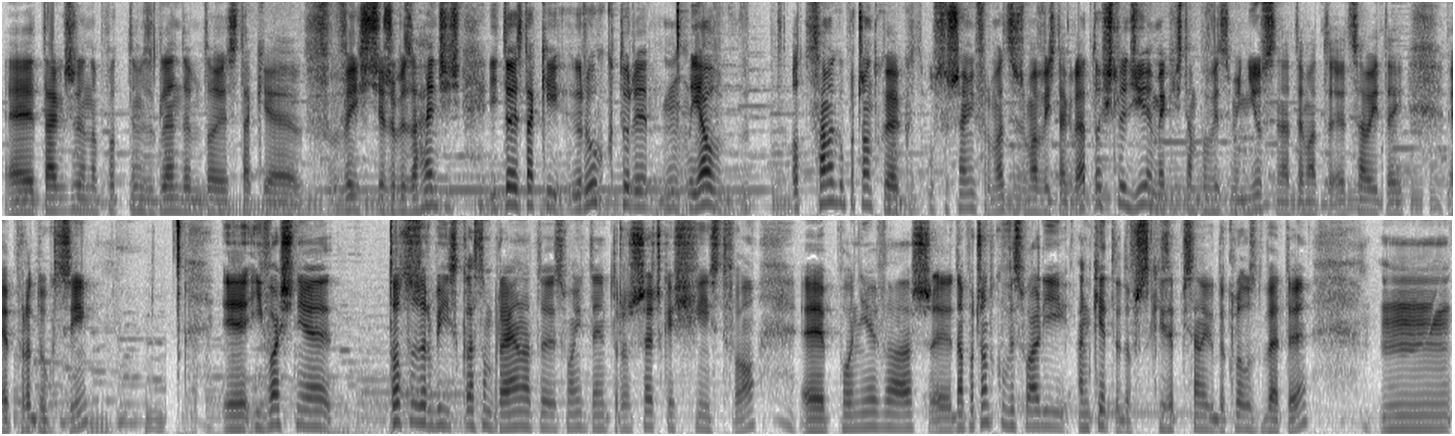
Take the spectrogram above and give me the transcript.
E, także no pod tym względem to jest takie wyjście, żeby zachęcić i to jest taki ruch, który mm, ja od samego początku, jak usłyszałem informację, że ma wyjść ta gra, to śledziłem jakieś tam powiedzmy newsy na temat e, całej tej e, produkcji. E, I właśnie to, co zrobili z klasą Briana, to jest moim zdaniem troszeczkę świństwo, ponieważ na początku wysłali ankietę do wszystkich zapisanych do closed bety, mm,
